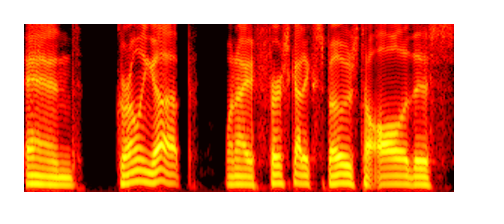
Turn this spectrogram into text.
And growing up, when I first got exposed to all of this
